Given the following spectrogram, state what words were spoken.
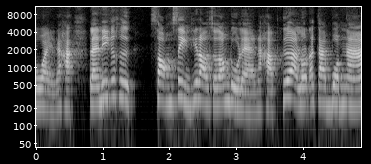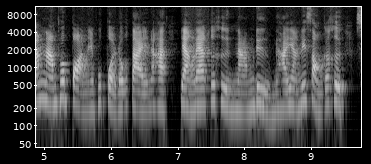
ด้วยนะคะ และนี่ก็คือ สองสิ่งที่เราจะต้องดูแลนะคะ เพื่อลดอาการบวมน้ำน้ำท่วมปอดในผู้ป่วยโรคไตนะคะ อย่างแรกก็คือน้ำดื่มนะคะ อย่างที่สองก็คือโซ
